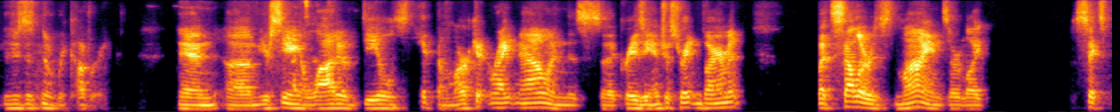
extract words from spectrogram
there's just no recovery and um, you're seeing a lot of deals hit the market right now in this uh, crazy interest rate environment. But sellers' minds are like six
